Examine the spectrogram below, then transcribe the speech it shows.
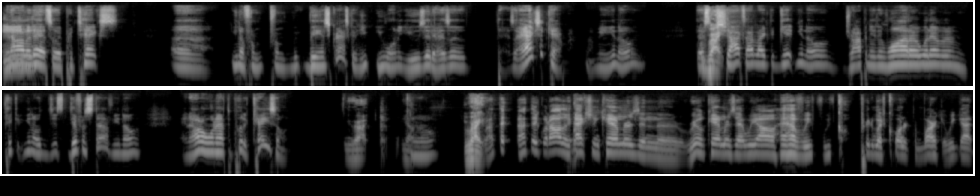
and all of Mhm. that. So it protects, uh, you know, from from being scratched because you, you want to use it as a as an action camera. I mean, you know, there's some shots I like to get, you know, dropping it in water or whatever, and pick it, you know, just different stuff, you know. And I don't want to have to put a case on it, Right. Yeah. you know. Right. I think I think with all the action cameras and the real cameras that we all have, we we've pretty much cornered the market. We got.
